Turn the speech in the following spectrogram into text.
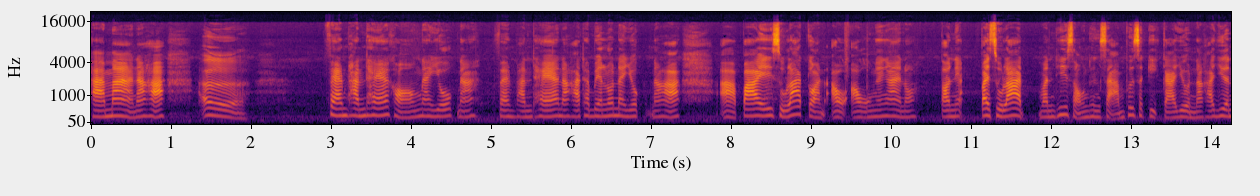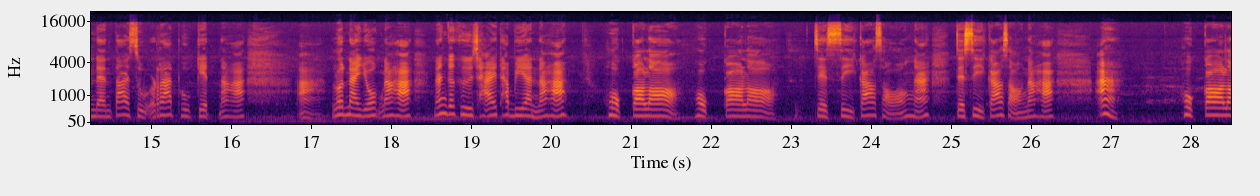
ถามมานะคะ เออแฟนพันธ์แท้ของนายกนะ แฟนพันธ์แท้นะคะ ทะเบียนรถนายกนะคะอ่าไปสุราษฎร์ก่อนเอาเอาง่ายๆเนาะตอนนี้ไปสุราษฎร์วันที่ 2-3 พฤศจิกายนนะคะ เยือนแดนใต้สุราษฎร์ภูเก็ตนะคะอ่ารถนายกนะคะ นั่นก็คือใช้ทะเบียนนะคะ 6กล6กล7492 นะ 7492 นะคะ อะ6กล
